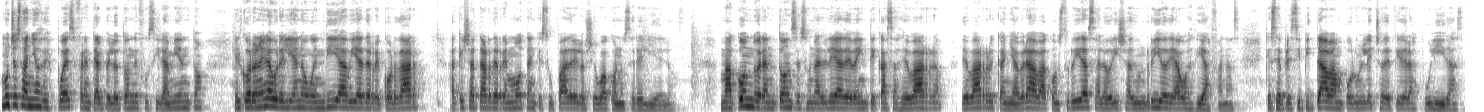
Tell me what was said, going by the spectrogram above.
Muchos años después, frente al pelotón de fusilamiento, el coronel Aureliano Buendía había de recordar aquella tarde remota en que su padre lo llevó a conocer el hielo. Macondo era entonces una aldea de 20 casas de barro, de barro y caña brava construidas a la orilla de un río de aguas diáfanas, que se precipitaban por un lecho de piedras pulidas,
